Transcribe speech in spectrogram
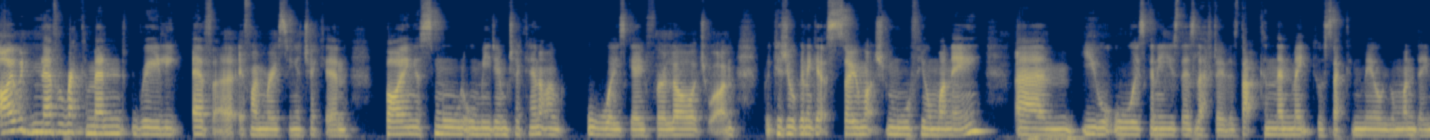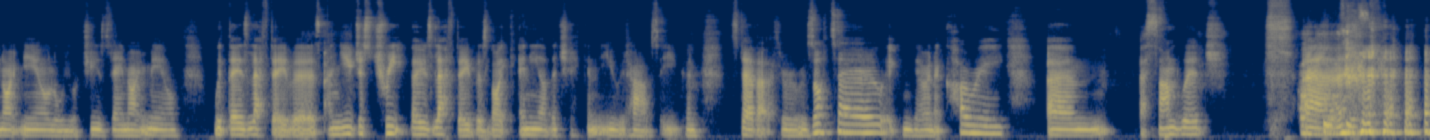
I would never recommend, really, ever, if I'm roasting a chicken, buying a small or medium chicken. I always go for a large one because you're going to get so much more for your money. Um, you're always going to use those leftovers. That can then make your second meal, your Monday night meal, or your Tuesday night meal with those leftovers. And you just treat those leftovers like any other chicken that you would have. So you can stir that through a risotto, it can go in a curry, um, a sandwich. Uh,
